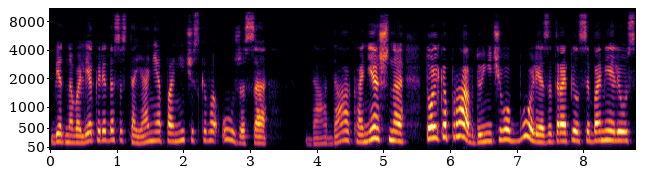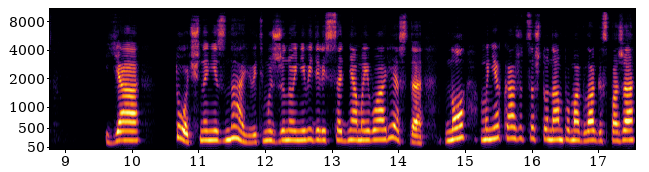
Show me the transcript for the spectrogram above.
бедного лекаря до состояния панического ужаса — «Да, да, конечно, только правду и ничего более», — заторопился Бомелиус. «Я точно не знаю, ведь мы с женой не виделись со дня моего ареста, но мне кажется, что нам помогла госпожа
